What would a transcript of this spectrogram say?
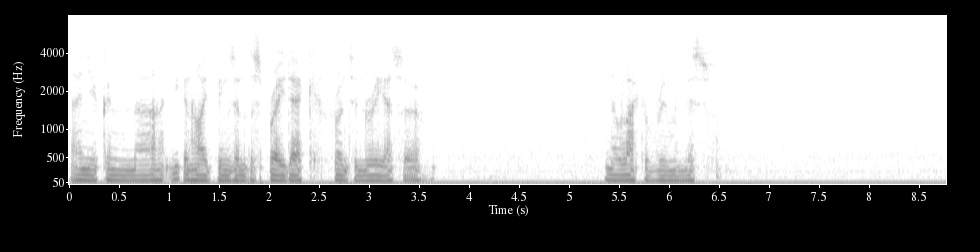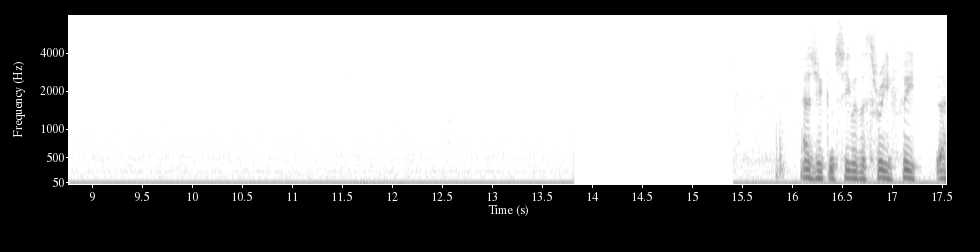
And you can uh, you can hide things under the spray deck front and rear so no lack of room in this. As you can see with the three feet uh,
